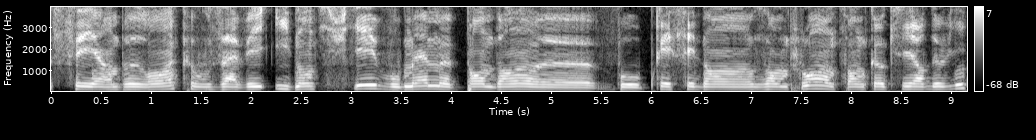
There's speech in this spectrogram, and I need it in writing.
C'est un besoin que vous avez identifié vous-même pendant euh, vos précédents emplois en tant qu'auxiliaire de vie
